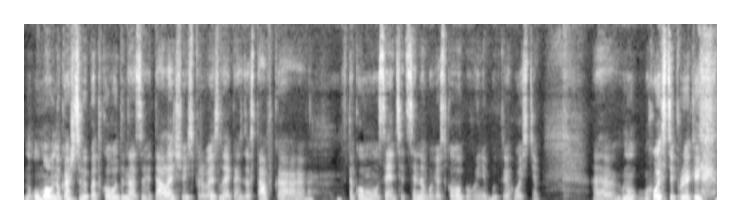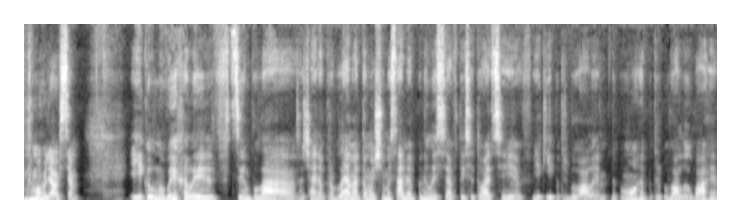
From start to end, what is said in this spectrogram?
ну, умовно кажучи, випадково до нас завітала, щось привезла, якась доставка. В такому сенсі це не обов'язково повинні бути гості. Е, Ну, гості, про яких домовлявся. І коли ми виїхали, з цим була звичайна проблема, тому що ми самі опинилися в тій ситуації, в якій потребували допомоги, потребували уваги.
